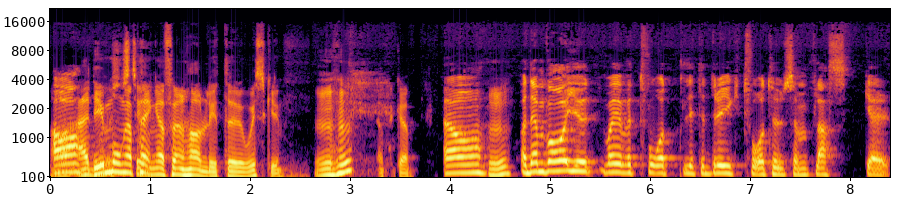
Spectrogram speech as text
Ja, nej, det är många pengar för en halv liter whisky. Mhm. Jag tycker. Ja, Mm. och den var ju var över två, lite drygt 2000 flaskor,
